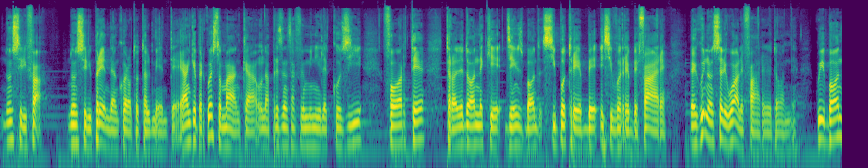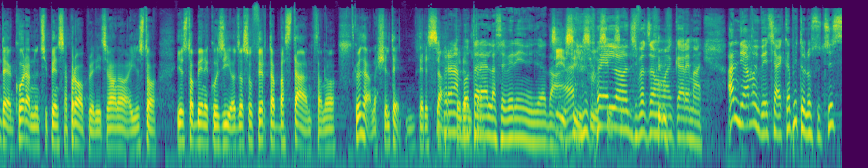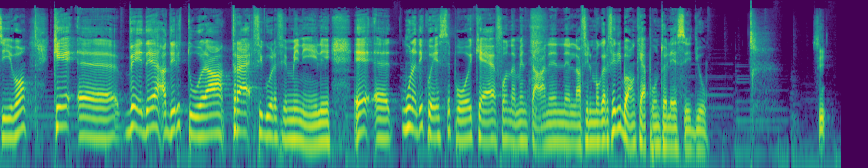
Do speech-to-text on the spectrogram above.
non si rifà non si riprende ancora totalmente e anche per questo manca una presenza femminile così forte tra le donne che James Bond si potrebbe e si vorrebbe fare Perché qui non se le vuole fare le donne. Qui Bond ancora non ci pensa proprio, dice no, no, io sto, io sto bene così, ho già sofferto abbastanza, no? Questa è una scelta Sì, interessante. però una. Bottarella Severini gliela dà, Sì, eh. sì, sì, quello sì, non sì. ci facciamo mancare mai. Andiamo invece al capitolo successivo che eh, vede addirittura tre figure femminili e eh, una di queste poi che è fondamentale nella filmografia di Bond che è appunto Leslie Dew.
